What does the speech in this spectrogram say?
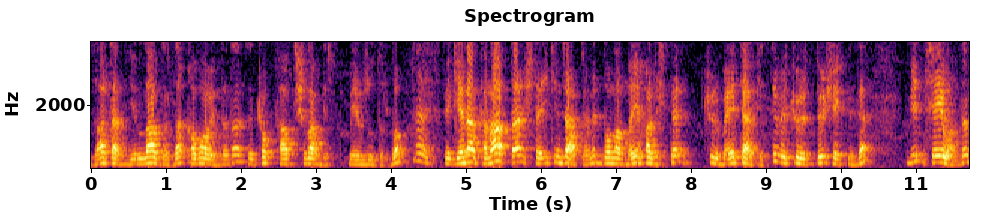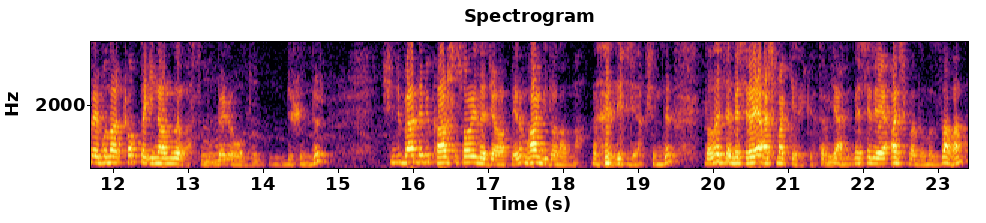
zaten yıllardır da kamuoyunda da çok tartışılan bir mevzudur bu. Evet. Ve genel kanaat da işte 2. Abdülhamit donanmayı Haliç'te çürümeye terk etti ve çürüttü şeklinde bir şey vardı ve buna çok da inanılır aslında böyle olduğu düşünülür. Şimdi ben de bir karşı soruyla cevap vereyim. Hangi donanma diyeceğim şimdi. Dolayısıyla meseleyi açmak gerekiyor. Tabii yani meseleyi açmadığımız zaman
